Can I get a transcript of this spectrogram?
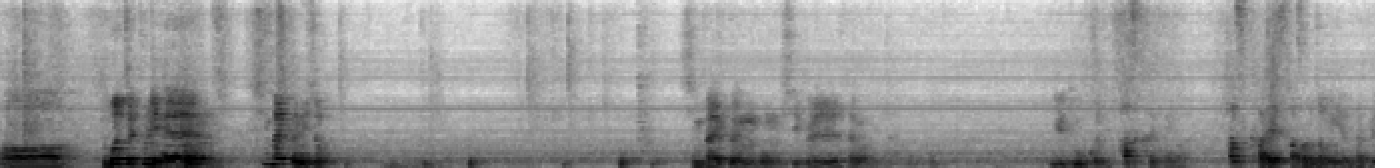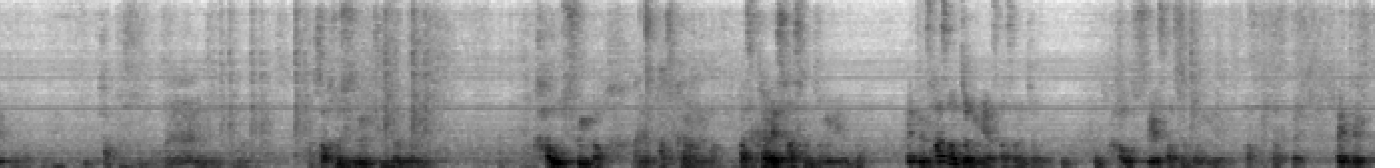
어, 두 번째 풀이는 신발끈이죠. 신발끈 공식을 사용합니다. 이게 누구 거지? 파스칼 건가? 파스칼의 사선 정리였나 그랬던 것 같은데. 파푸스 왜 아니 사푸스는 중선 정리. 가우스인가? 아니 파스칼 아닌 것 같아 파스칼의 사선 정리였나? 하여튼 사선 정리야 사선 정리. 가우스의 사선 정리야. 파- 파스칼. 하여튼.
